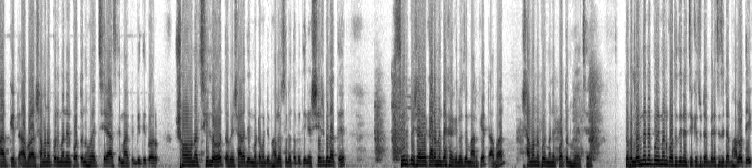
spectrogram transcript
মার্কেট আবার সামান্য পরিমাণের পতন হয়েছে। আজকে মার্কেট বৃদ্ধি পাওয়ার সম্ভাবনা ছিল, তবে সারাদিন মোটামুটি ভালো ছিল। তবে দিনের শেষ বেলাতে সেল প্রেশারের কারণে দেখা গেল যে মার্কেট আবার সামান্য পরিমাণে পতন হয়েছে। তবে লেনদেনের পরিমাণ গত দিনের চেয়ে কিছুটা বেড়েছে, যেটা ভালো দিক।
